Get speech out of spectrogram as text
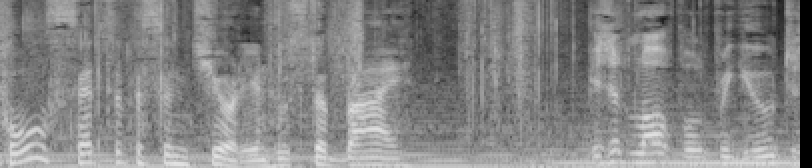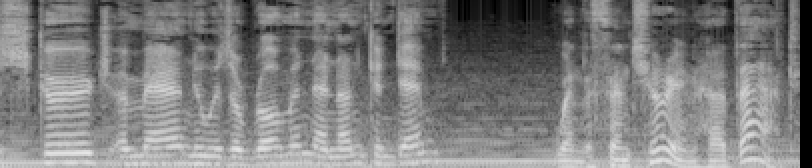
Paul said to the centurion who stood by, Is it lawful for you to scourge a man who is a Roman and uncondemned? When the centurion heard that,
